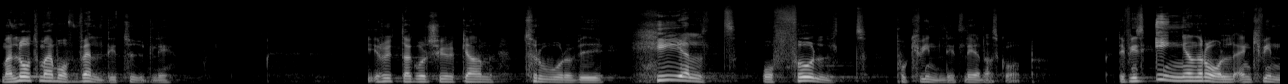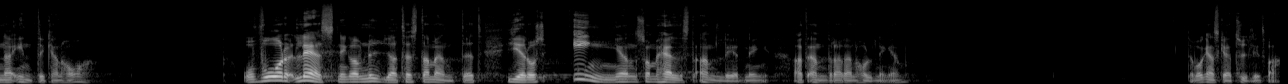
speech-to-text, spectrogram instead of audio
Men låt mig vara väldigt tydlig. I Ryttargårdskyrkan tror vi helt och fullt på kvinnligt ledarskap. Det finns ingen roll en kvinna inte kan ha. Och Vår läsning av Nya testamentet ger oss ingen som helst anledning att ändra den hållningen. Det var ganska tydligt va?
